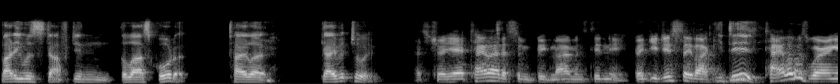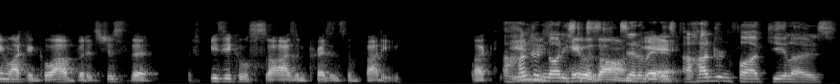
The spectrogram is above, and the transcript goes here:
Buddy was stuffed in the last quarter. Taylor gave it to him. That's true. Yeah, Taylor had some big moments, didn't he? But you just see like He did. Taylor was wearing him like a glove, but it's just the, the physical size and presence of Buddy. Like he was- 196 he was on, centimeters, yeah. 105 kilos.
